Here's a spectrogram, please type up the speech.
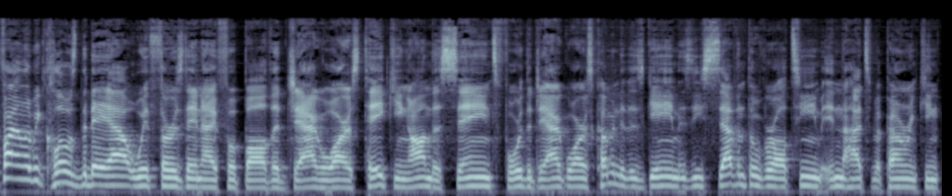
finally, we close the day out with Thursday Night Football. The Jaguars taking on the Saints. For the Jaguars, coming to this game is the seventh overall team in the Hot Tip Power Ranking.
